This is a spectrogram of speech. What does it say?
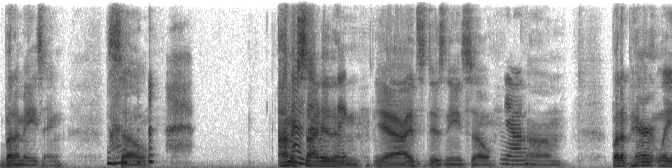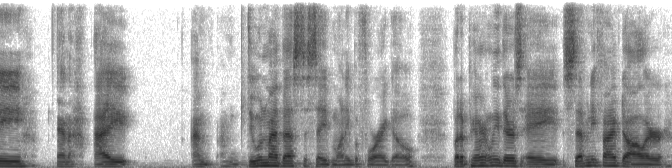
but amazing. So I'm excited, and yeah, it's Disney, so Yeah. Um, but apparently, and I, I'm I'm doing my best to save money before I go, but apparently there's a seventy-five dollar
